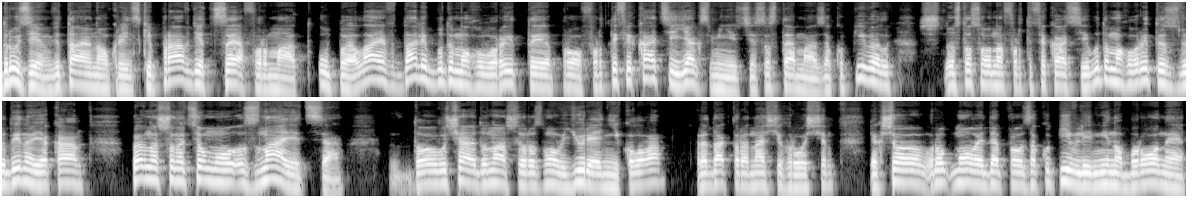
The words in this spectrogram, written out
Друзі, вітаю на українській правді. Це формат УП Лайв. Далі будемо говорити про фортифікації, як змінюється система закупівель с- стосовно фортифікації. Будемо говорити з людиною, яка певно, що на цьому знається. Долучаю до нашої розмови Юрія Ніколова, редактора Наші гроші. Якщо мова йде про закупівлі Міноборони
